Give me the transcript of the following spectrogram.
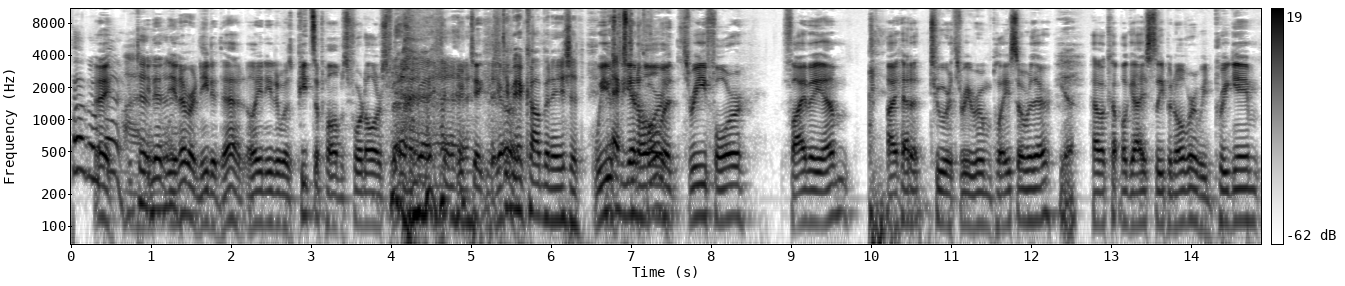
Par Hey, you, didn't, you never needed that. All you needed was pizza palms, four dollars special. You're taken care Give me a combination. We used Extra to get home corn. at three, four, five a.m. I had a two or three room place over there. Yeah. Have a couple guys sleeping over. We'd pregame,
